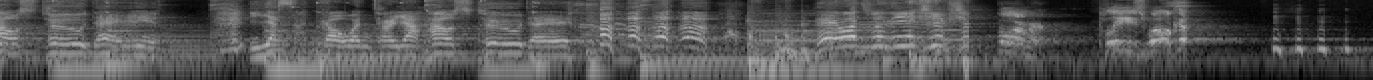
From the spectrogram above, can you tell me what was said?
house today. Yes, I'm going to your house today. hey, what's with the Egyptian performer? Please welcome.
